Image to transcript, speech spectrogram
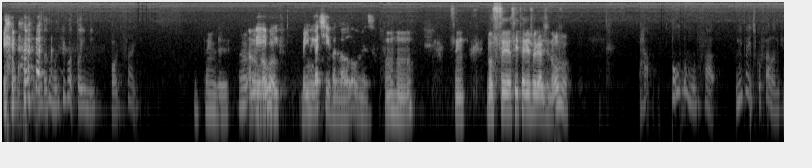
todo mundo que votou em mim pode sair. entendi. Ah, Amei, rolou. bem, bem vingativa, do Valor mesmo. Uhum. Sim. Você aceitaria jogar de novo? Todo mundo fala. Muita gente ficou falando que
